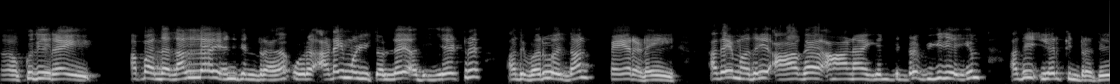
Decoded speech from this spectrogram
அஹ், குதிரை. அப்ப அந்த நல்ல என்கின்ற ஒரு அடைமொழி சொல்லை அது ஏற்று அது வருவதுதான் பெயரடை. அதே மாதிரி ஆக ஆன என்கின்ற விகிதையும் அது ஏற்கின்றது.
